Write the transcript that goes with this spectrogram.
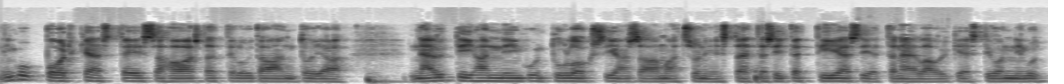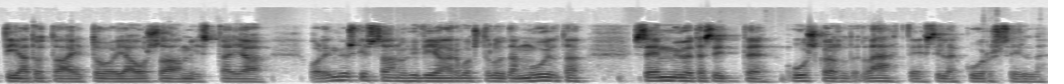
niin kuin podcasteissa haastatteluita antoja, näytti ihan niin kuin tuloksiansa Amazonista, että sitten tiesi, että näillä oikeasti on niin kuin tietotaitoa ja osaamista ja oli myöskin saanut hyviä arvosteluita muilta. Sen myötä sitten uskalsi lähteä sille kurssille.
